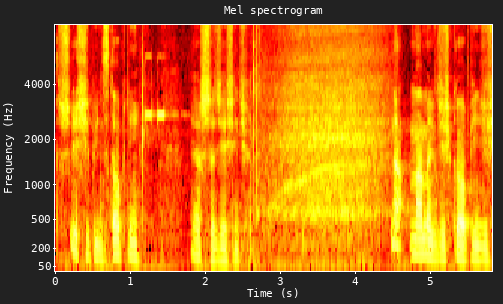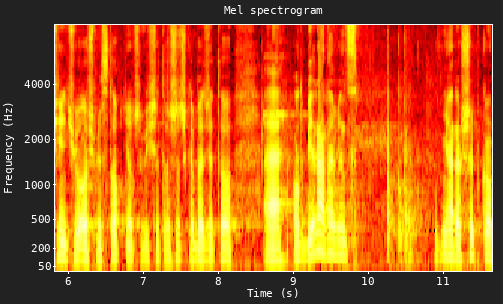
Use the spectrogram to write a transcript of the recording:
Trzydzieści pięć stopni, jeszcze 10. No, mamy gdzieś koło 58 stopni. Oczywiście troszeczkę będzie to e, odbierane, więc w miarę szybko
